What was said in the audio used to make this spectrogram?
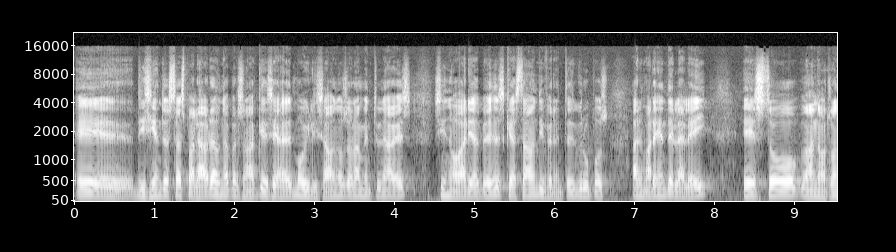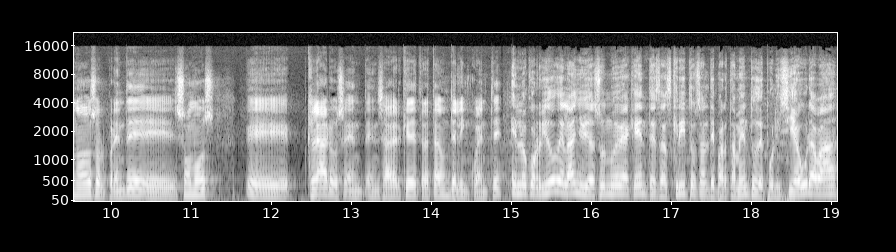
eh, diciendo estas palabras, una persona que se ha desmovilizado no solamente una vez, sino varias veces, que ha estado en diferentes grupos al margen de la ley. Esto a nosotros no nos sorprende, eh, somos eh, claros en, en, saber que se trata de un delincuente. En lo corrido del año ya son nueve agentes adscritos al Departamento de Policía Urabá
